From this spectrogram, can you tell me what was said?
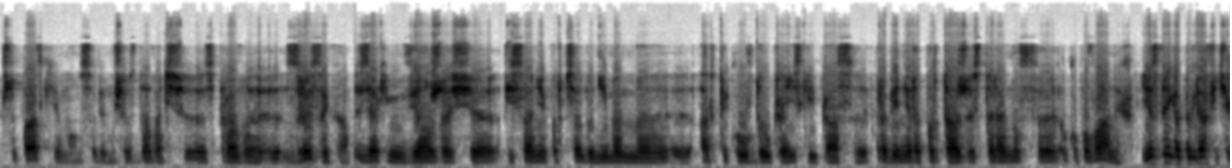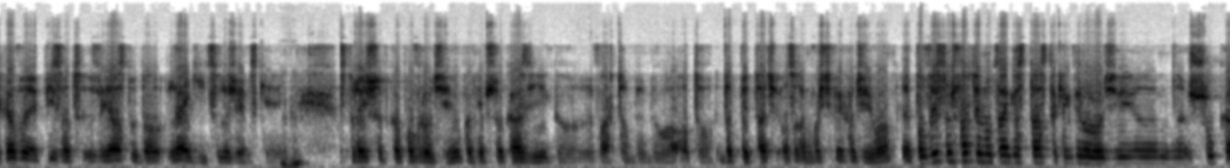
przypadkiem. On sobie musiał zdawać e, sprawę e, z ryzyka, z jakim wiąże się pisanie pod pseudonimem artykułów do ukraińskiej prasy, robienie reportaży z terenów okupowanych. Jest w jego biografii ciekawy epizod, epizod wyjazdu do Legii Cudzoziemskiej, mhm. z której szybko powrócił. Pewnie przy okazji go warto by było o to dopytać, o co tam właściwie chodziło. Po 24 lutego Stas, tak jak wielu ludzi, szuka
